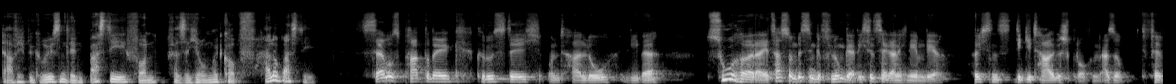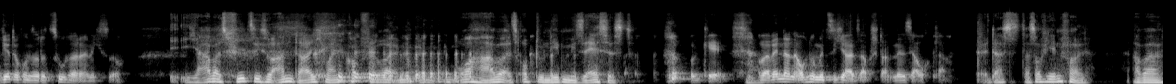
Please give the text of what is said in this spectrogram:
darf ich begrüßen den Basti von Versicherung mit Kopf. Hallo Basti. Servus Patrick, grüß dich und hallo lieber Zuhörer. Jetzt hast du ein bisschen geflunkert. Ich sitze ja gar nicht neben dir. Höchstens digital gesprochen. Also verwirrt doch unsere Zuhörer nicht so. Ja, aber es fühlt sich so an, da ich meine Kopfhörer im, im, im Ohr habe, als ob du neben mir säßest. Okay, aber wenn dann auch nur mit Sicherheitsabstand, dann ist ja auch klar. Äh, das, das auf jeden Fall. Aber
